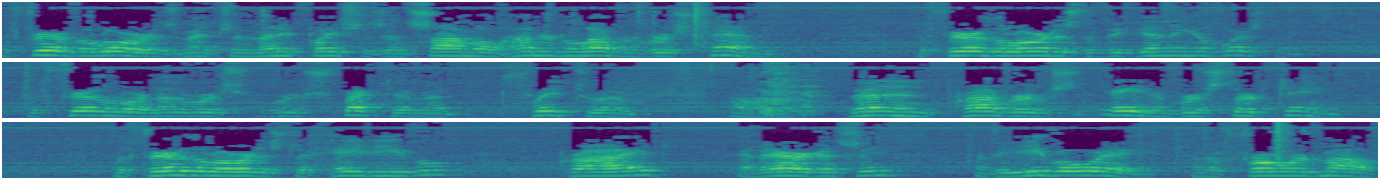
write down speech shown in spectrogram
the fear of the Lord is mentioned many places. In Psalm 111 verse 10, the fear of the Lord is the beginning of wisdom. The fear of the Lord, in other words, respect him and flee to him. Uh, then in Proverbs 8 and verse 13, the fear of the Lord is to hate evil, pride, and arrogancy, and the evil way, and the froward mouth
